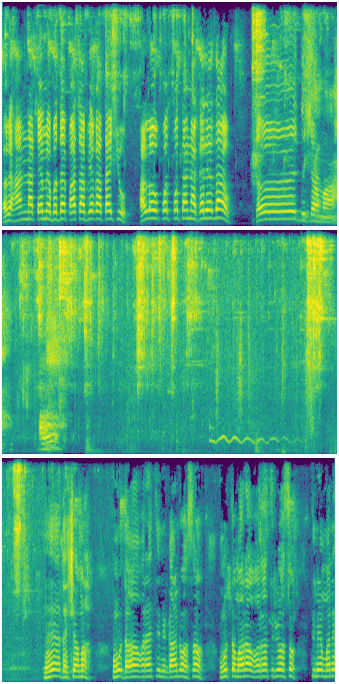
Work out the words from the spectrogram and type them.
હવે હાનના ટાઈમે બધા પાછા ભેગા થાચ્યું હાલો પોત પોતાના ઘરે જાવ જય દિશામાં હે દશામાં હું દહ ને ગાંડો હશો હું તમારા વરાત્રીઓ રહ્યો છો તમે મને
